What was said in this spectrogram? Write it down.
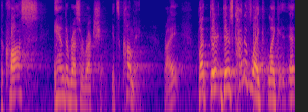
The cross and the resurrection. It's coming, right? But there, there's kind of like, like, uh,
